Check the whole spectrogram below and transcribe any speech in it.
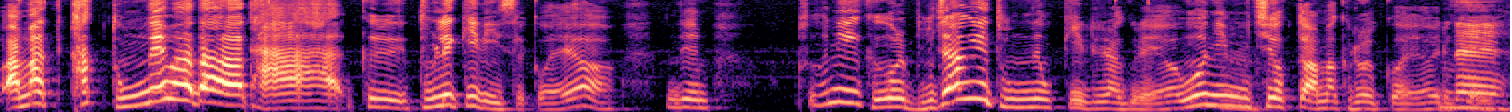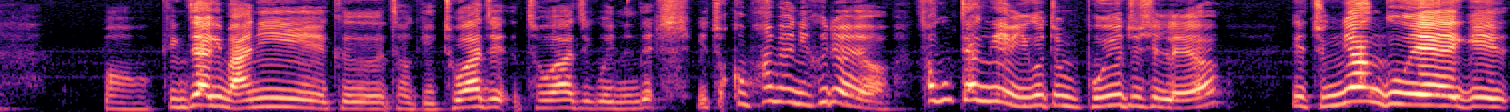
아마 각 동네마다 다 그 둘레길이 있을 거예요. 근데 흔히 그걸 무장의 등록길이라 그래요. 의원님 지역도 아마 그럴 거예요. 이렇게 음. 네. 어, 굉장히 많이 그 저기 좋아지 좋아지고 있는데 이게 조금 화면이 흐려요. 서국장님 이거 좀 보여주실래요? 이게 중량구에 이게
